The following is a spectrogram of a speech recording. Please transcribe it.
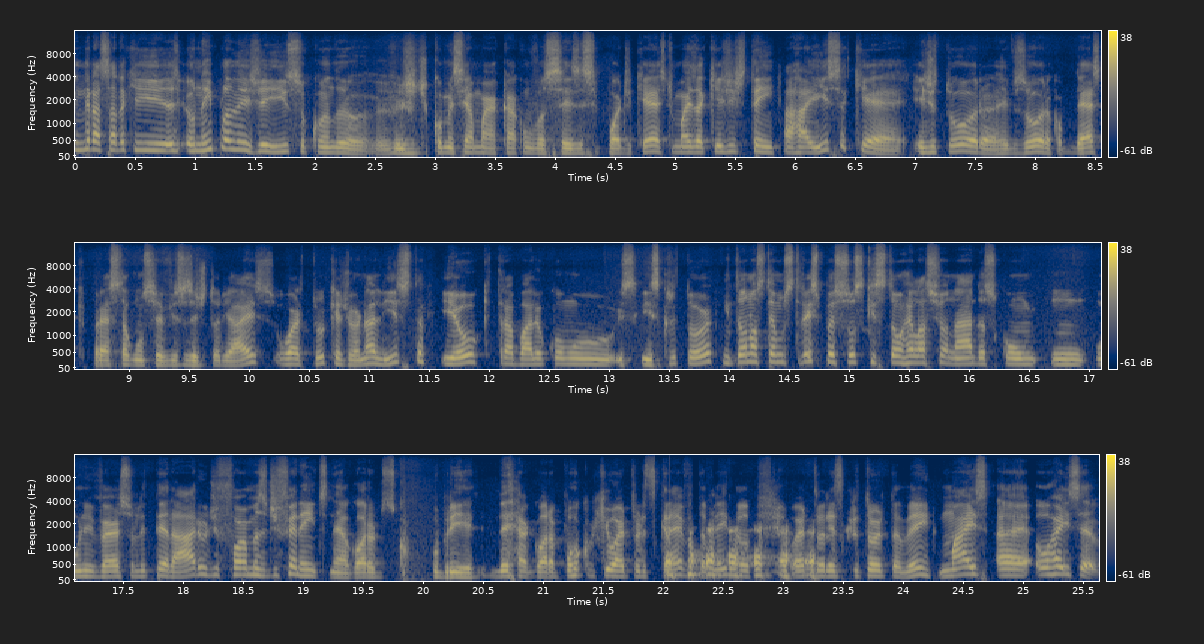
Engraçado que eu nem planejei isso quando a gente comecei a marcar com vocês esse podcast, mas aqui a gente tem a Raíssa, que é editora, revisora, copdesk, presta alguns serviços editoriais, o Arthur, que é jornalista, e eu, que trabalho como escritor. Então nós temos três pessoas que estão relacionadas com um universo literário de formas diferentes, né? Agora eu descobri, né, agora há pouco, que o Arthur escreve também, então o Arthur é escritor também. Mas, é, ô Raíssa,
